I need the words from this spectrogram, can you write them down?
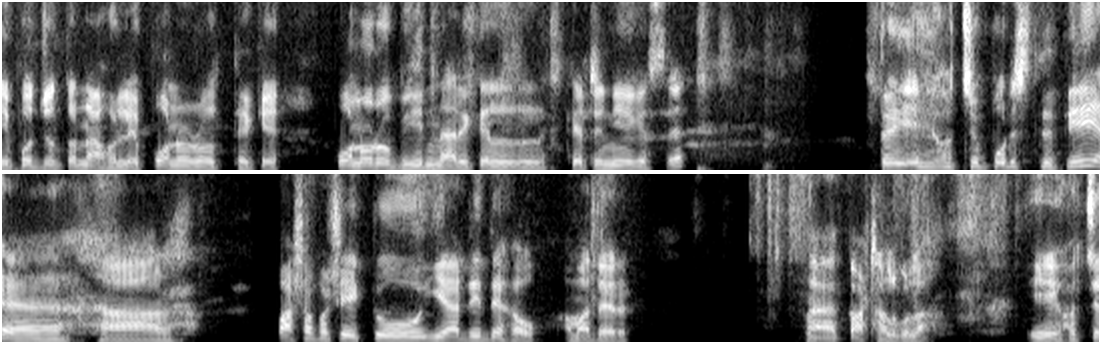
এই পর্যন্ত না হলে পনেরো থেকে পনেরো বির নারিকেল কেটে নিয়ে গেছে। তো এই হচ্ছে পরিস্থিতি আর পাশাপাশি একটু ইয়াদি দেখাও আমাদের কাঁঠালগুলা। এই হচ্ছে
